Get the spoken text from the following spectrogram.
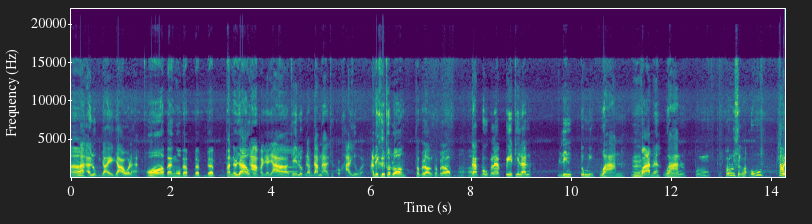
อ่า ไอ้ลูกใหญ่ยาวแหละอ๋อแตงโมแบบแบบแบบพันธุ์ยาว อ่าพยายาวอ่า ที่ลูกดำๆน่ะที่เขาขายอยู่อะๆอันนี้คือทดลองทดลองทดลองครับอ่าๆแต่ปลูกแล้วปีที่แล้วนะลิ้นตรงนี้หวานอืมหวานนะหวานผมผมรู้สึกว่าโอ้ทำไม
